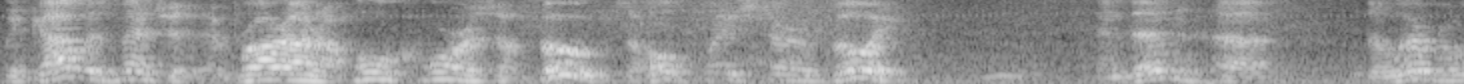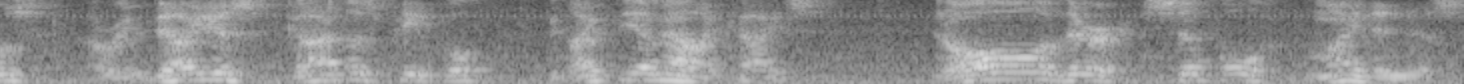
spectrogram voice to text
when God was mentioned, it brought on a whole chorus of boos. The whole place started booing. And then uh, the liberals, a rebellious, godless people, like the Amalekites, and all of their simple mindedness,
